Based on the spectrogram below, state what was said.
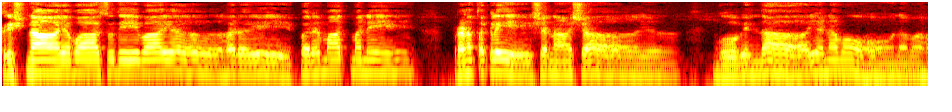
कृष्णाय वासुदेवाय हरये परमात्मने प्रणतक्लेशनाशाय गोविन्दाय नमो नमः।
